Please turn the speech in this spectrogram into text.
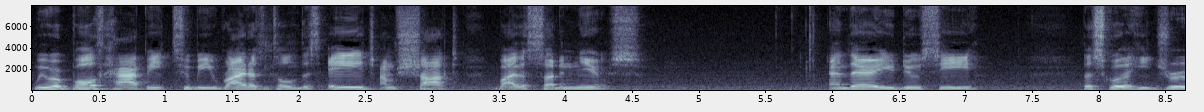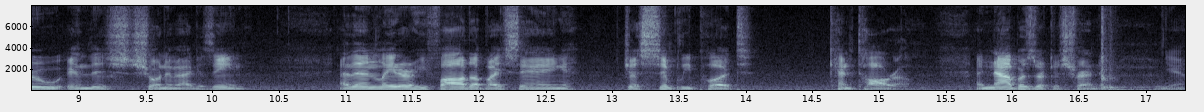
We were both happy to be writers until this age. I'm shocked by the sudden news. And there you do see the school that he drew in this Shonen magazine. And then later he followed up by saying, just simply put, Kentaro. And now Berserk is trending. Yeah.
